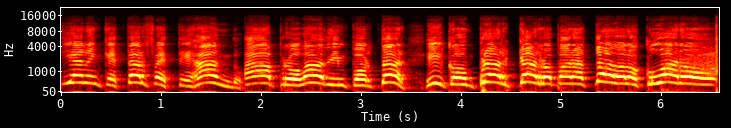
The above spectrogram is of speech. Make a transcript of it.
tienen que estar festejando. Ha aprobado importar y comprar carro para todos los cubanos.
